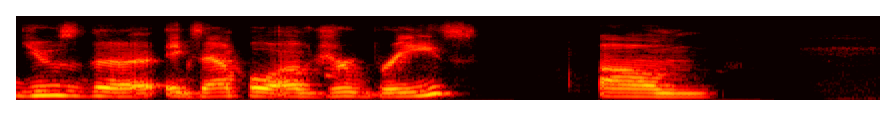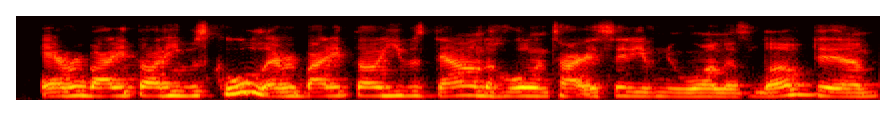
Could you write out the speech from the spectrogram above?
use the example of Drew Brees. Um, everybody thought he was cool. Everybody thought he was down. The whole entire city of New Orleans loved him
